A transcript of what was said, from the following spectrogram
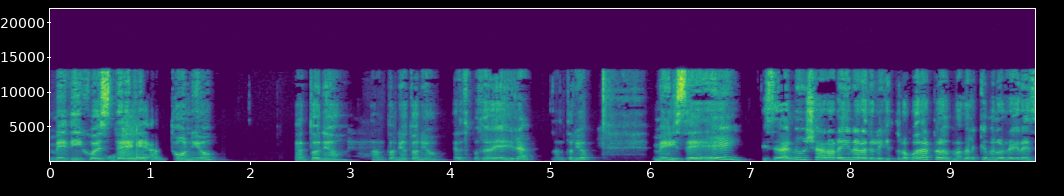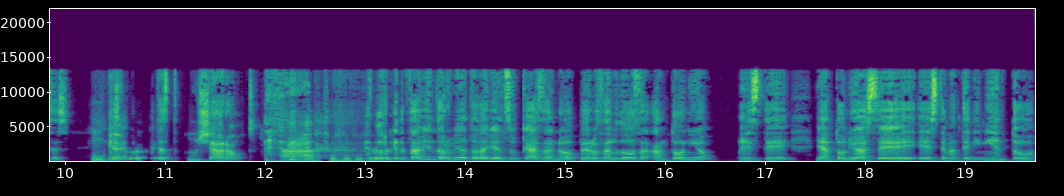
me dijo este Antonio, Antonio, Antonio, Antonio, el esposo de Ira, Antonio, me dice, hey, dice, dame un shout out ahí en la radio. Le dije, te lo voy a dar, pero más vale que me lo regreses. ¿un qué? seguro que te- un shout out. Ah, Seguro que te está bien dormido todavía en su casa, ¿no? Pero saludos a Antonio. Este, y Antonio hace este mantenimiento,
